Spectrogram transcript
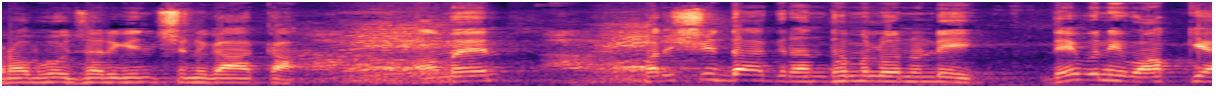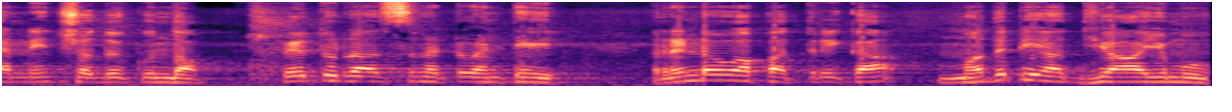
ప్రభు జరిగించునుగాక. ఆమెన్. పరిశుద్ధ గ్రంథములో నుండి దేవుని వాక్యాన్ని చదువుకుందాం. పేతురు రాసినటువంటి రెండవ పత్రిక మొదటి అధ్యాయము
